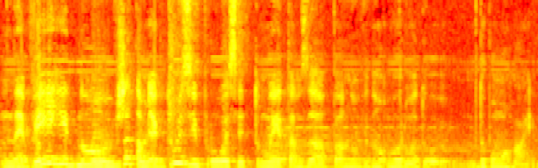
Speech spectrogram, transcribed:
невигідно. Вже там як друзі просять, то ми там за певну винагороду допомагаємо.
